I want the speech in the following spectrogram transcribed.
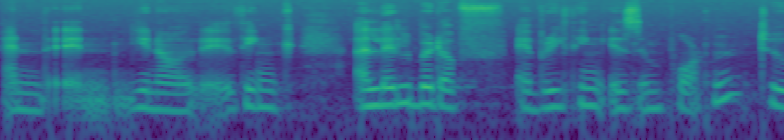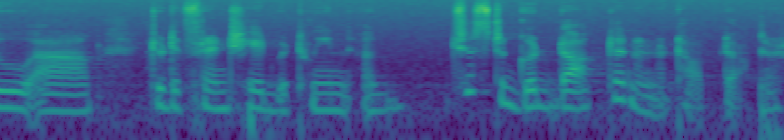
And, and you know i think a little bit of everything is important to uh, to differentiate between a just a good doctor and a top doctor.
